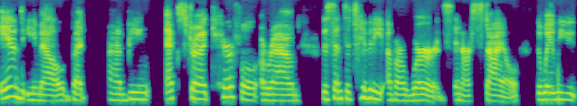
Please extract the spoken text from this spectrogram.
and email, but uh, being extra careful around the sensitivity of our words and our style, the way we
